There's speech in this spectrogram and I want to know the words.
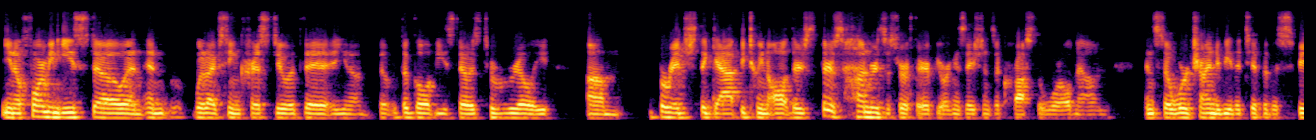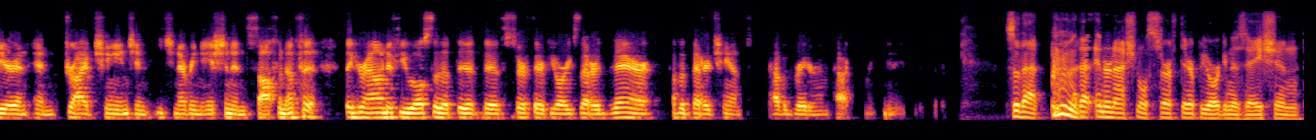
you know, forming ISTO and, and what I've seen Kris do with the, you know, the, the goal of ISTO is to really um, bridge the gap between all, there's, there's hundreds of surf therapy organizations across the world now. And, and so we're trying to be the tip of the spear and, and drive change in each and every nation and soften up the, the ground, if you will, so that the, the surf therapy orgs that are there have a better chance to have a greater impact on the community. So that that international surf therapy organization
